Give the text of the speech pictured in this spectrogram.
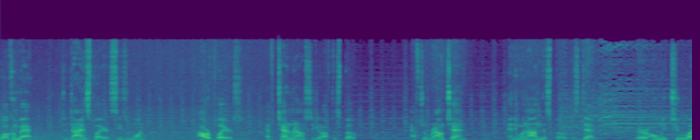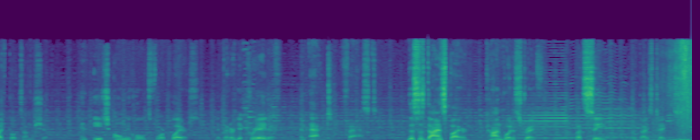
Welcome back to Die Inspired Season 1. Our players have 10 rounds to get off this boat. After round 10, anyone on this boat is dead. There are only two lifeboats on the ship, and each only holds four players. They better get creative and act fast. This is Die Inspired, Convoy to Straithe. Let's see where the dice take us.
